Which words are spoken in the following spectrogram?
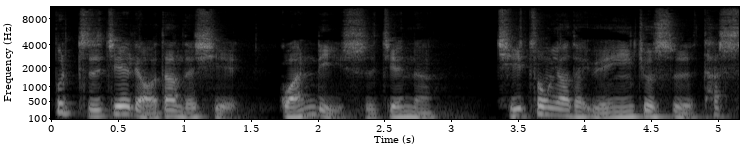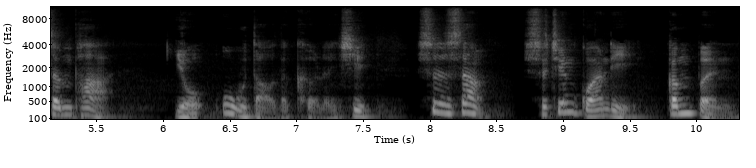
不直截了当的写管理时间呢？其重要的原因就是他生怕有误导的可能性。事实上，时间管理根本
